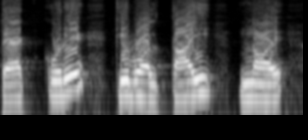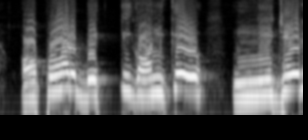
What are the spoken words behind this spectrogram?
ত্যাগ করে কেবল তাই নয়, অপর ব্যক্তিগণকেও নিজের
